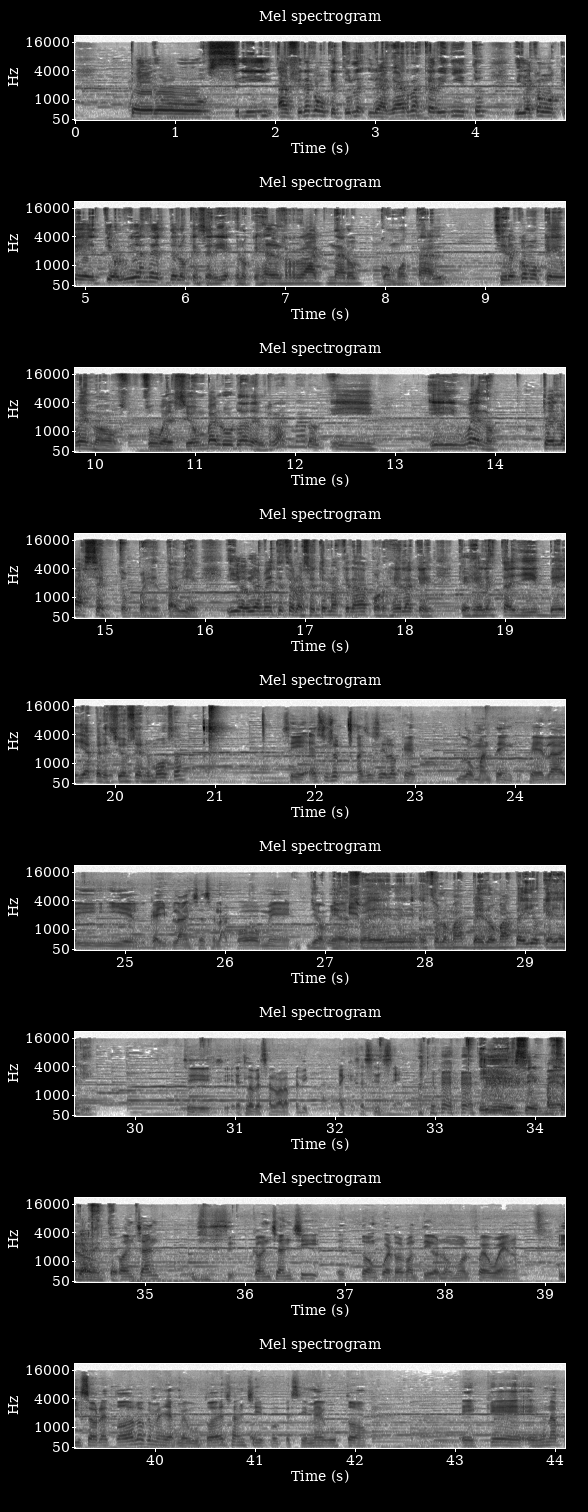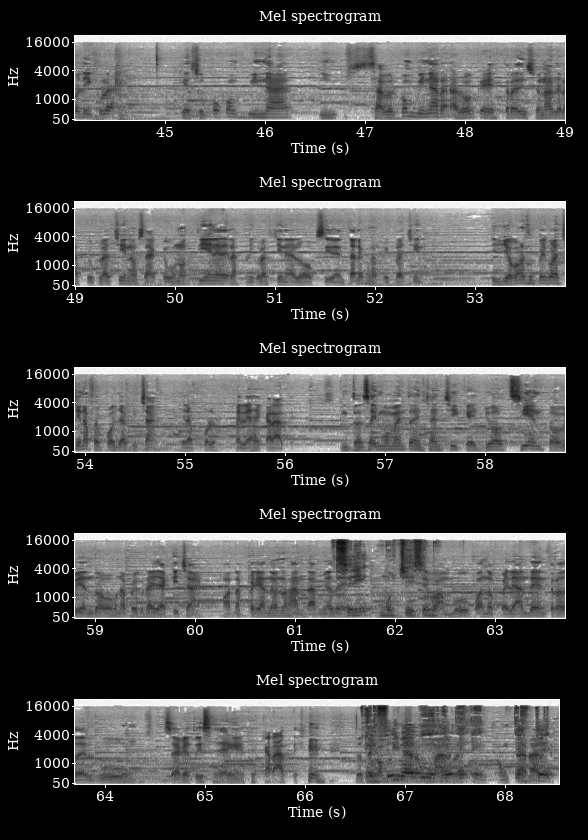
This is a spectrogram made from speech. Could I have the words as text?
Pero sí, al final como que tú le, agarras cariñito y ya como que te olvidas de, de lo que sería, lo que es el Ragnarok como tal, sino como que, bueno, su versión balurda del Ragnarok y, y bueno, te lo acepto, pues está bien. Y obviamente te lo acepto más que nada por Hela, que, que Hela está allí bella, preciosa, hermosa. Sí, eso, sí- eso sí es lo que lo mantengo. Hela y, y el Kate Blancha se la come. Dios mío, eso es, eso es lo más, lo más bello que hay allí. Sí, sí, es lo que salva la película. Hay que ser sincero. Y sí, Pero básicamente. con Chan sí, con Chanchi eh, concuerdo contigo, el humor fue bueno. Y sobre todo lo que me, me gustó de Chanchi, porque sí me gustó, es que es una película que supo combinar y saber combinar algo que es tradicional de las películas chinas, o sea, que uno tiene de las películas chinas, de los occidentales con las películas chinas. Y yo conocí películas chinas fue por Jackie Chan, era por las peleas de karate. Entonces hay momentos en Chanchi que yo siento viendo una película de Jackie Chan, cuando están peleando en los andamios de, Sí, bambú, cuando pelean dentro del boom. O sea, que tú dices, "Eh, este es karate. Entonces sí, combinaron eh, Marvel eh, con, con karate. Este,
